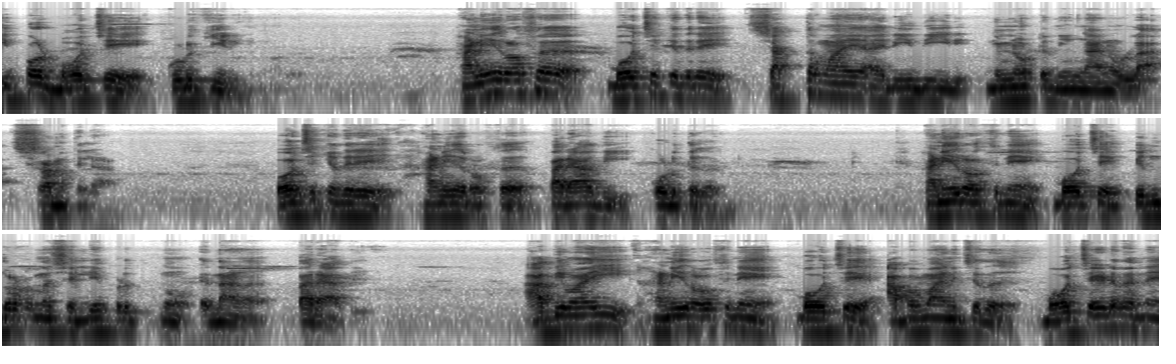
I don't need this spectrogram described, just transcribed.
ഇപ്പോൾ ബോച്ചയെ കുടുക്കിയിരിക്കുന്നത്. ഹണി റോസ് ബോച്ചയ്ക്കെതിരെ ശക്തമായ രീതിയിൽ മുന്നോട്ട് നീങ്ങാനുള്ള ശ്രമത്തിലാണ്. ബോച്ചയ്ക്കെതിരെ ഹണി റോസ് പരാതി കൊടുത്തു കഴിഞ്ഞു. ഹണി റോസിനെ ബോച്ചെ പിന്തുടർന്ന് ശല്യപ്പെടുത്തുന്നു എന്നാണ് പരാതി. ആദ്യമായി ഹണി റോസിനെ ബോച്ചെ അപമാനിച്ചത് ബോച്ചയുടെ തന്നെ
